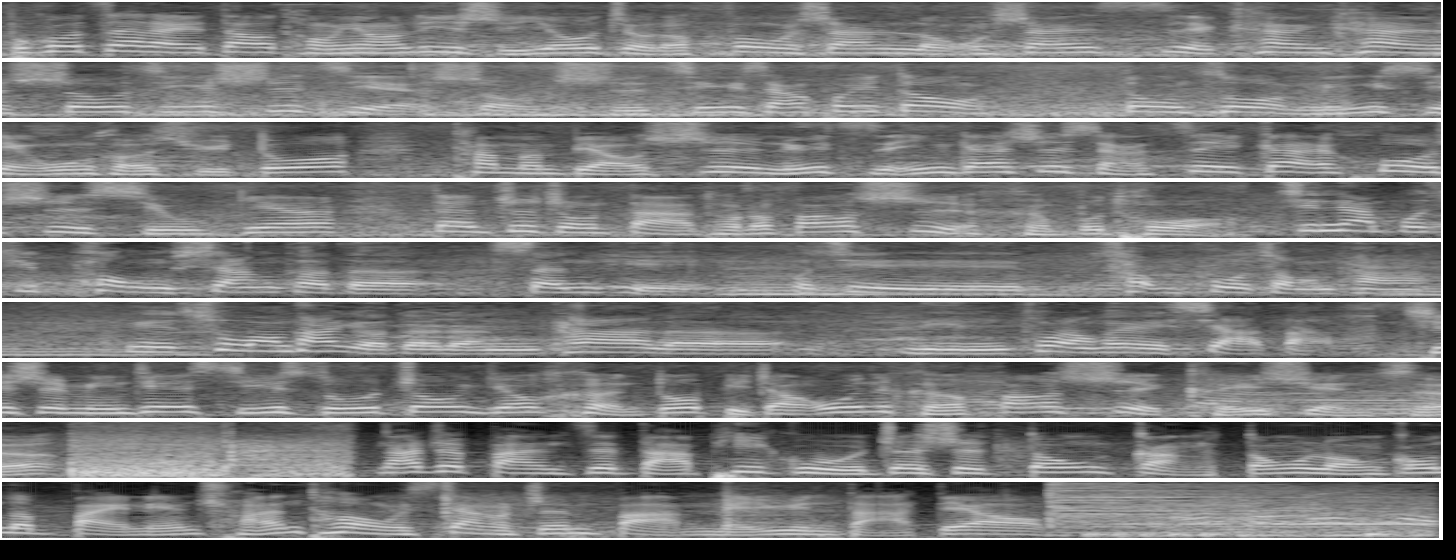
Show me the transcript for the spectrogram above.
不过再来到同样历史悠久的凤山龙山寺看看，收金师姐手持清香挥动，动作明显温和许多。他们表示，女子应该是想祭盖或是修经，但这种打头的方式很不妥，尽量不去碰香客的身体，不去冲触碰它，因为触碰它，有的人他的灵突然会吓到。其实民间习俗中有很多比较温和方式可以选择。拿着板子打屁股，这是东港东龙宫的百年传统，象征把霉运打掉。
